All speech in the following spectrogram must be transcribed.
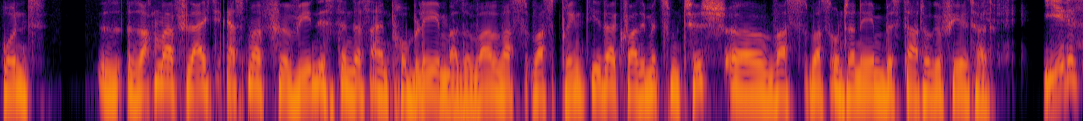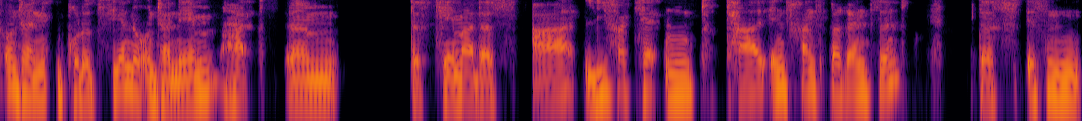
Und sag mal vielleicht erstmal, für wen ist denn das ein Problem? Also was, was bringt ihr da quasi mit zum Tisch, äh, was, was Unternehmen bis dato gefehlt hat? Jedes Unterne produzierende Unternehmen hat ähm, das Thema, dass A, Lieferketten total intransparent sind. Das ist ein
